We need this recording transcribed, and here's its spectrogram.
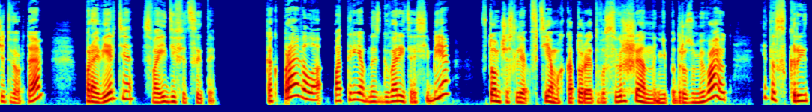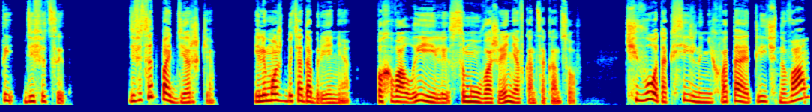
Четвертое. Проверьте свои дефициты. Как правило, потребность говорить о себе, в том числе в темах, которые этого совершенно не подразумевают, это скрытый дефицит. Дефицит поддержки, или, может быть, одобрения, похвалы или самоуважения, в конце концов. Чего так сильно не хватает лично вам,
